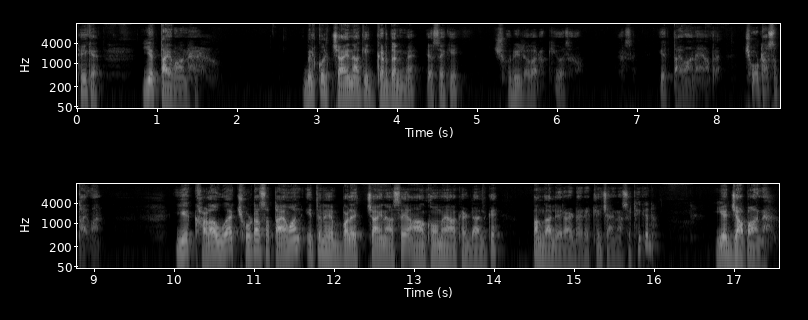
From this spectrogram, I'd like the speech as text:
ठीक है? ये ताइवान है। बिल्कुल चाइना की गर्दन में, जैसे कि छुरी लगा रखी हो ऐसे। ये ताइवान है यहाँ पे, छोटा सा ताइवान। ये खड़ा हुआ है, छोटा सा ताइवान, इतने बड़े चाइना से आँखों में आँखें डाल के पंगा ले रहा है डायरेक्टली चाइना से, ठीक है ना? ये जापान है।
